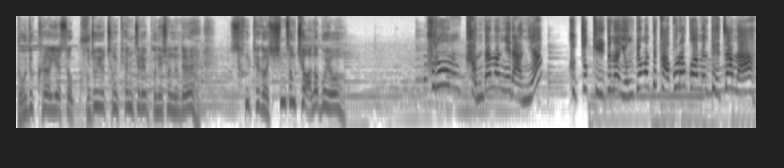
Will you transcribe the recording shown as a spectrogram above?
노드크라이에서 구조 요청 편지를 보내셨는데 상태가 심상치 않아 보여. 간단한 일 아니야? 그쪽 길드나 용병한테 가보라고 하면 되잖아.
